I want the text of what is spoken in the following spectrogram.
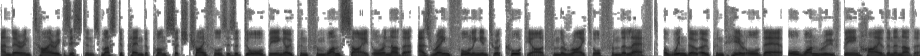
and their entire existence must depend upon such trifles as a door being opened from one side or another, as rain falling into a courtyard from the right or from the left, a window opened here or there, or one roof being higher than another.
